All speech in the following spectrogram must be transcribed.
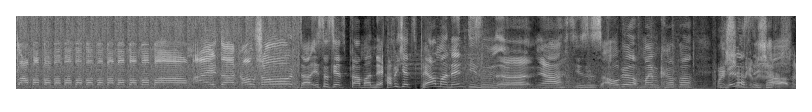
Bam, bam, bam, bam, bam, bam, bam, bam, bam, bam, bam. Alter, komm schon. Da ist es jetzt permanent. Habe ich jetzt permanent diesen, äh, ja, dieses Auge auf meinem Körper? Ich will das nicht haben.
